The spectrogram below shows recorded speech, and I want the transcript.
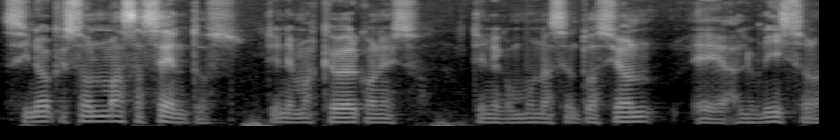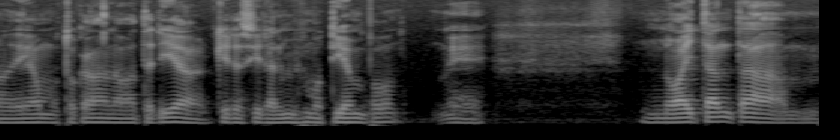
sino que son más acentos, tiene más que ver con eso, tiene como una acentuación eh, al unísono, digamos, tocaban la batería, quiero decir, al mismo tiempo. Eh, no hay tanta mm,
